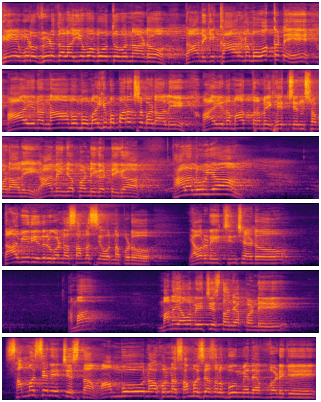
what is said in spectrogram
దేవుడు విడుదల ఇవ్వబోతూ ఉన్నాడు. దానికి కారణము ఒక్కటే ఆయన నామము మహిమపరచబడాలి ఆయన మాత్రమే హెచ్చించబడాలి. ఆమె చెప్పండి గట్టిగా. హల్లెలూయా. దావీది ఎదురుగొన్న సమస్య ఉన్నప్పుడు ఎవరిని హెచ్చించాడు అమ్మా మనం ఎవరిని హెచ్చిస్తాం చెప్పండి? సమస్యని ఇచ్చిస్తాం. అమ్మో నాకున్న సమస్య అసలు భూమి మీద ఎవ్వడికి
